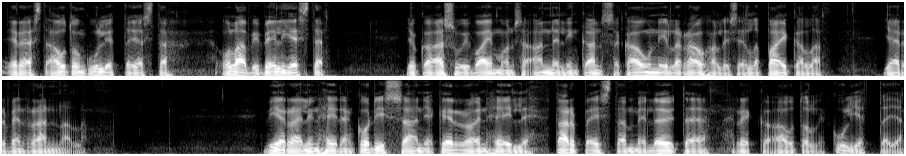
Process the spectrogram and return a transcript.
eräästä auton kuljettajasta Olavi veljestä, joka asui vaimonsa Annelin kanssa kauniilla rauhallisella paikalla – järven rannalla. Vierailin heidän kodissaan ja kerroin heille tarpeistamme löytää rekka-autolle kuljettaja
